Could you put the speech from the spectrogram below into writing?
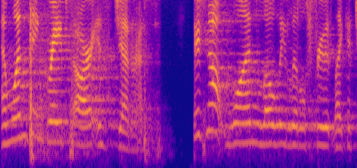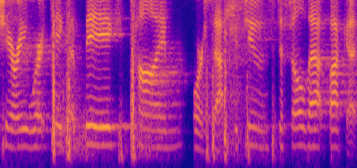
And one thing grapes are is generous. There's not one lowly little fruit like a cherry where it takes a big time or Saskatoons to fill that bucket.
